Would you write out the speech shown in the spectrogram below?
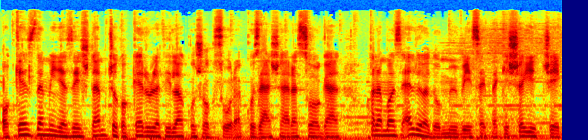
A kezdeményezés nem csak a kerületi lakosok szórakozására szolgál, hanem az előadó művészeknek is segítség,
